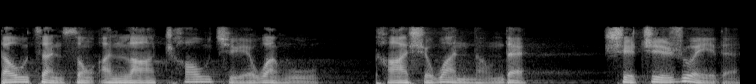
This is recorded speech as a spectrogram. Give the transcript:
都赞颂安拉超绝万物，他是万能的，是至睿的。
